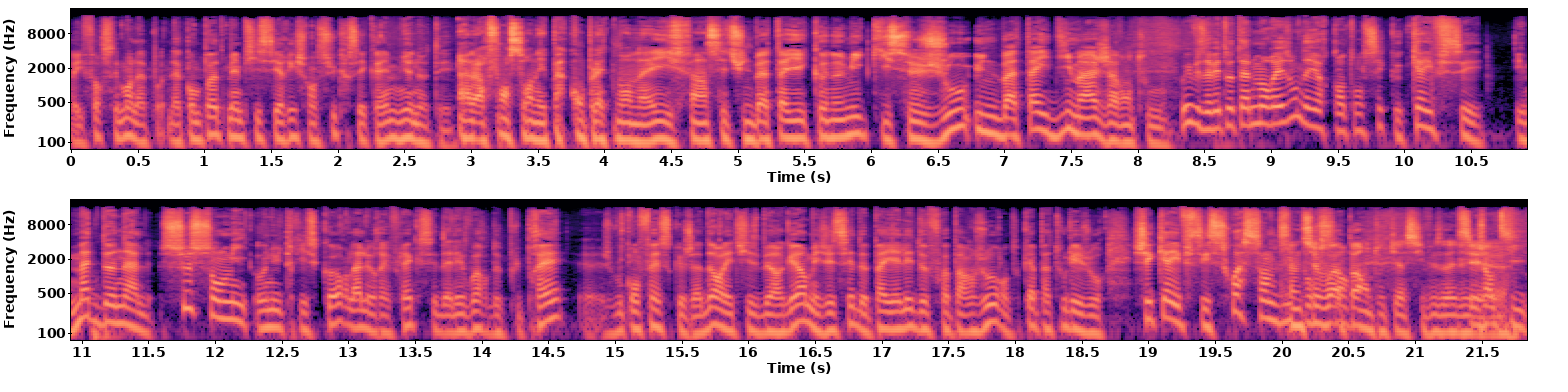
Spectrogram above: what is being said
Oui, forcément, la, la compote, même si c'est riche en sucre, c'est quand même mieux noté. Alors François, on n'est pas complètement naïf. Hein. C'est une bataille économique qui se joue, une bataille d'image avant tout. Oui, vous avez totalement raison. D'ailleurs, quand on sait que KFC et McDonald's se sont mis au Nutri-Score, là, le réflexe, c'est d'aller voir de plus près. Euh, Je vous confesse que j'adore les cheeseburgers, mais j'essaie de pas y aller deux fois par jour, en tout cas pas tous les jours. Chez KFC, 70%... Ça ne se voit pas en tout cas si vous allez. C'est euh, gentil.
